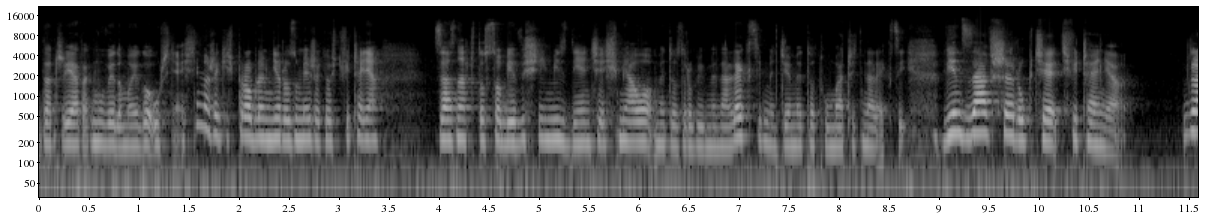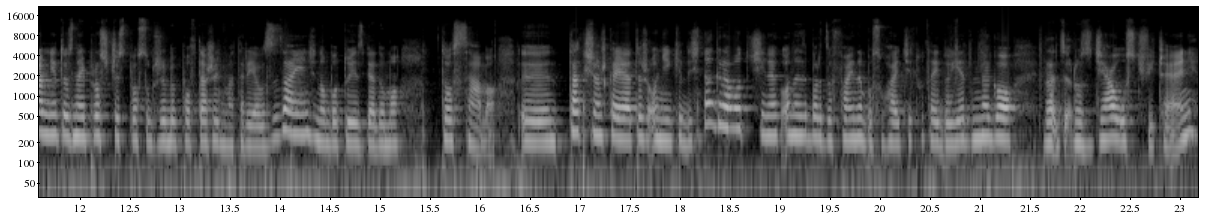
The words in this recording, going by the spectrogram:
znaczy ja tak mówię do mojego ucznia, jeśli masz jakiś problem, nie rozumiesz jakiegoś ćwiczenia, Zaznacz to sobie, wyślij mi zdjęcie, śmiało, my to zrobimy na lekcji, będziemy to tłumaczyć na lekcji. Więc zawsze róbcie ćwiczenia. Dla mnie to jest najprostszy sposób, żeby powtarzać materiał z zajęć, no bo tu jest wiadomo to samo. Yy, ta książka, ja też o niej kiedyś nagram odcinek, ona jest bardzo fajna, bo słuchajcie, tutaj do jednego rozdziału z ćwiczeń,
